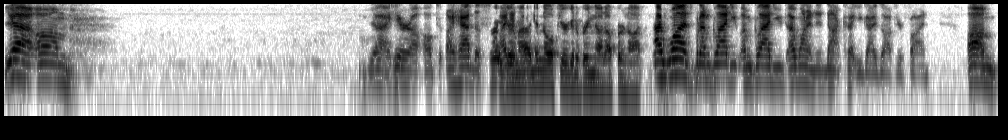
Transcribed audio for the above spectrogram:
yeah, um, Yeah, here uh, I'll. T- I had this. Right, I, Jeremiah, didn't, didn't know if you're going to bring that up or not. I was, but I'm glad you. I'm glad you. I wanted to not cut you guys off. You're fine. Um,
